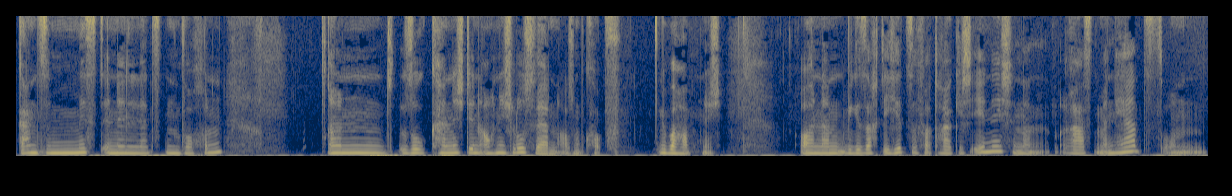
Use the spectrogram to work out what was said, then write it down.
ganze Mist in den letzten Wochen. Und so kann ich den auch nicht loswerden aus dem Kopf. Überhaupt nicht. Und dann, wie gesagt, die Hitze vertrage ich eh nicht. Und dann rast mein Herz und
